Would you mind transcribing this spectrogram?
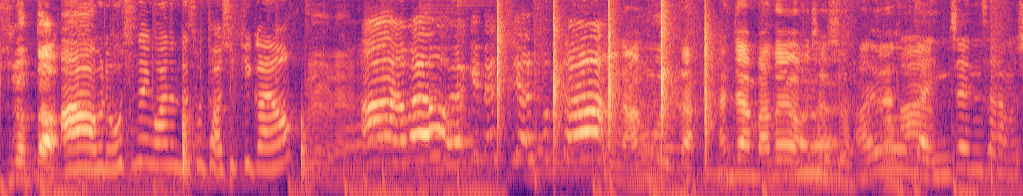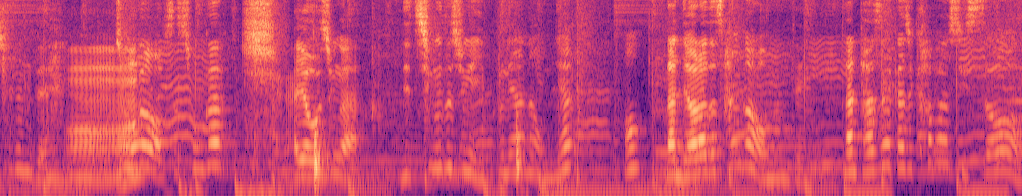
술이 없다. 아 우리 오 선생님 왔는데 술더 시킬까요? 그래 그래. 아 여봐요 여기 맥주 열분 더. 남은 거 있다. 한 잔 받아요. 어서서. 아유, 나 인자 있는 사람은 싫은데. 어? 총각 없어, 총각? 아, 여중아, 네 친구들 중에 이쁜 애 하나 없냐? 어? 난 열아도 상관없는데. 난 다섯 살까지 커버할 수 있어.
